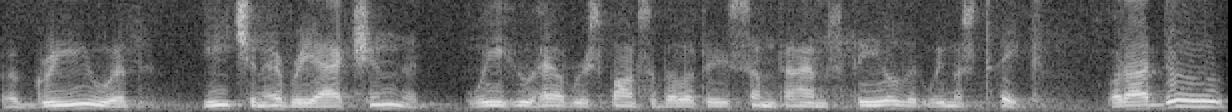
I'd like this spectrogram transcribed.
agree with each and every action that we who have responsibilities sometimes feel that we must take. But I do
